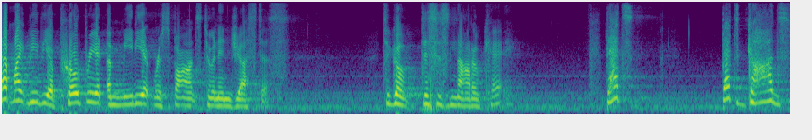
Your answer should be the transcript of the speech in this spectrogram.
That might be the appropriate immediate response to an injustice. To go, this is not okay. That's, that's God's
